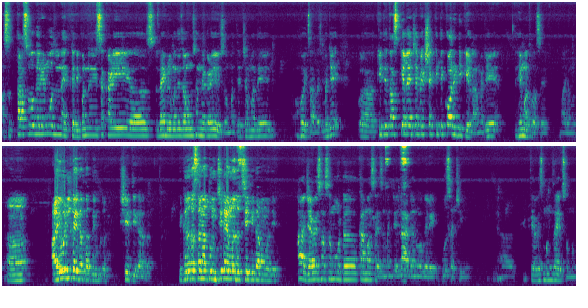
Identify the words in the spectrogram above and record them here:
असं तास वगैरे मोजले नाहीत कधी पण सकाळी लायब्ररीमध्ये जाऊन संध्याकाळी यायचो. मग त्याच्यामध्ये व्हायचा अभ्यास. म्हणजे अं, किती तास केला याच्यापेक्षा किती क्वालिटी केला? म्हणजे हे महत्वाचं आहे माझ्या मते. आई वडील काय करतात नेमकं? शेती करतात. हे करत असताना तुमची काय मदत शेती कामामध्ये? हा ज्यावेळेस असं मोठं काम असायचं म्हणजे लागण वगैरे ऊसाची अं, त्यावेळेस मग जायचो मग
